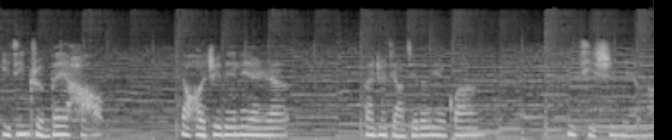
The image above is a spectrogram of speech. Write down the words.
已经准备好，要和这对恋人伴着皎洁的月光一起失眠了。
